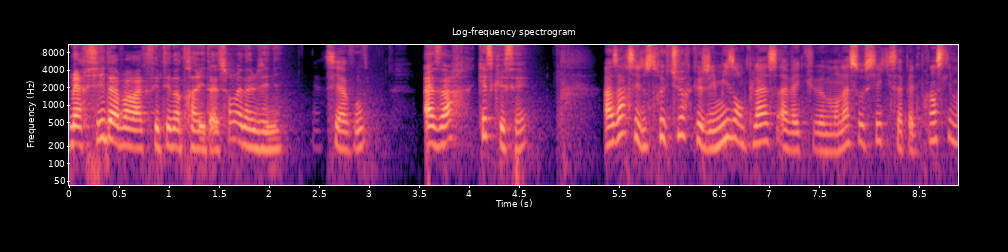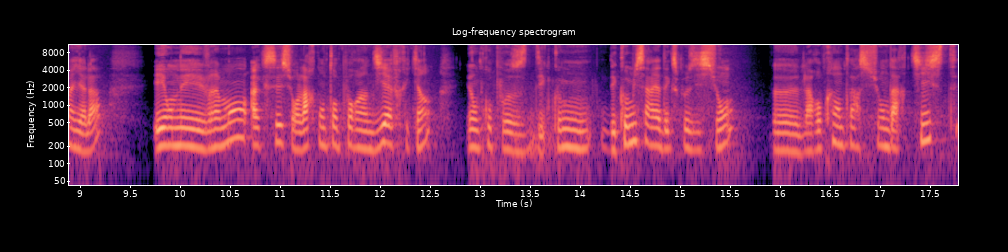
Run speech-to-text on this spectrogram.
Merci d'avoir accepté notre invitation, Madame Génie. Merci à vous. Hasard, qu'est-ce que c'est? Hasard, c'est une structure que j'ai mise en place avec euh, mon associé qui s'appelle Prince Limayala. Et on est vraiment axé sur l'art contemporain dit africain. Et on propose des, des commissariats d'exposition, euh, de la représentation d'artistes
